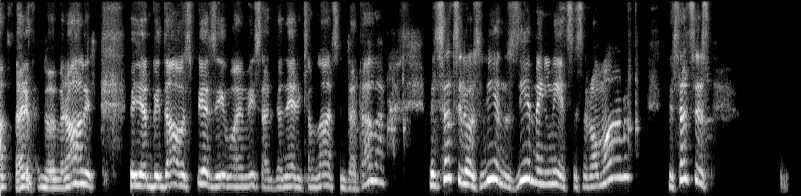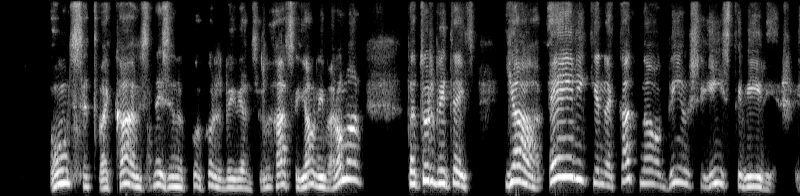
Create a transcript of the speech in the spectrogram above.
apmēram no brālis, viņam bija daudz piedzīvojumu visādi, gan Erikam Lācis un tā tālāk. Bet es atceros vienu ziemeļnieces romānu, es atceros, Unset vai kā, es nezinu, kur, kurš bija viens Lācis jaunībā romānu, tad tur bija teikts, Jā, ēriki nekad nav bijuši īsti vīrieši.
